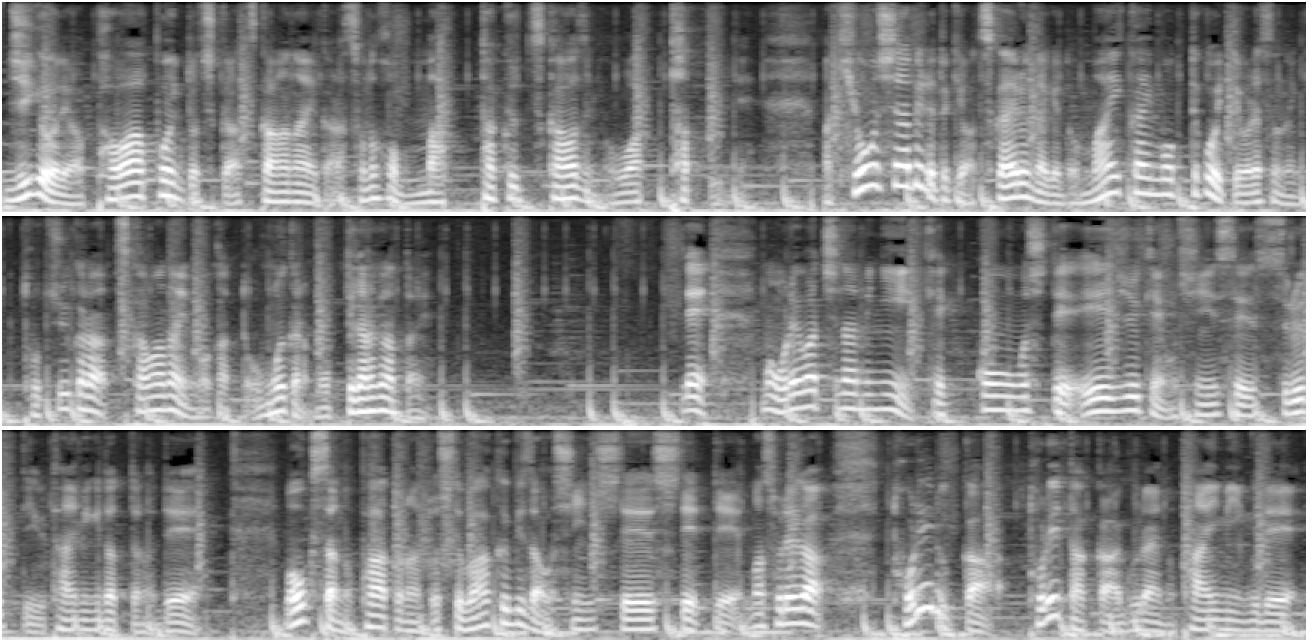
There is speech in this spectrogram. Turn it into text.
授業ではパワーポイントしか使わないからその本全く使わずに終わったっていうね。まあ、基本調べるときは使えるんだけど、毎回持ってこいって言われてたんだけど、途中から使わないの分かって重いから持っていかなくなったね。で、まあ、俺はちなみに結婚をして永住権を申請するっていうタイミングだったので、まあ、奥さんのパートナーとしてワークビザを申請してて、まあ、それが取れるか取れたかぐらいのタイミングで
